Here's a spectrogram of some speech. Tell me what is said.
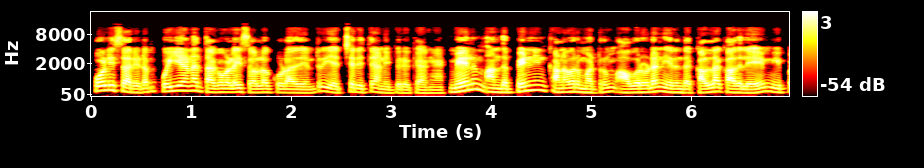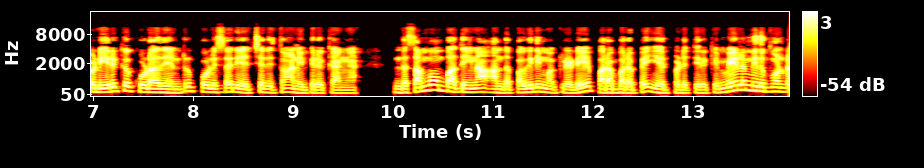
போலீசாரிடம் பொய்யான தகவலை சொல்லக்கூடாது என்று எச்சரித்து அனுப்பியிருக்காங்க. மேலும் அந்த பெண்ணின் கணவர் மற்றும் அவருடன் இருந்த கள்ள காதலையும் இப்படி இருக்கக்கூடாது என்று போலீசார் எச்சரித்தும் அனுப்பியிருக்காங்க. இந்த சம்பவம் பார்த்தீங்கன்னா அந்த பகுதி மக்களிடையே பரபரப்பை ஏற்படுத்தியிருக்கு. மேலும் இது போன்ற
